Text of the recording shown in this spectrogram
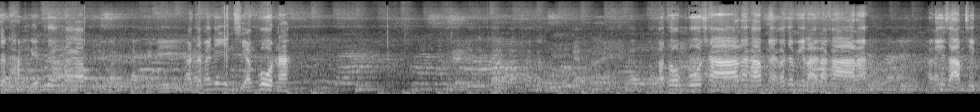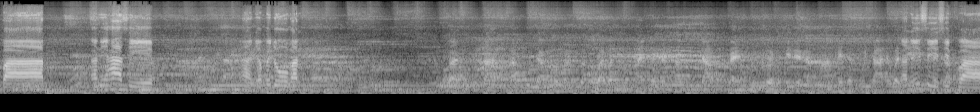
จจะดังนิดนึงนะครับ อาจจะไม่ได้ยินเสียงพูดนะ กระทงบูชานะครับเนี่ยก็จะมีหลายราคานะ อันนี้ 30 บาท อันนี้ 50อะเดี๋ยวไปดูกันทุกบาททุกสตางค์ครับบูชาคนมันก็ถวายวัดหลวงไทยหมดนะครับจากแปดชุมชนที่ได้นำมาให้ท่านบูชาในวันนี้ อันนี้ 40 บา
